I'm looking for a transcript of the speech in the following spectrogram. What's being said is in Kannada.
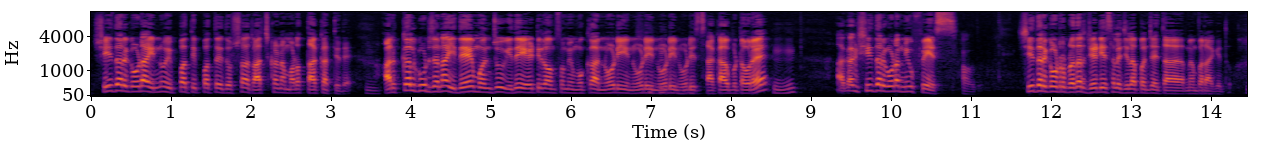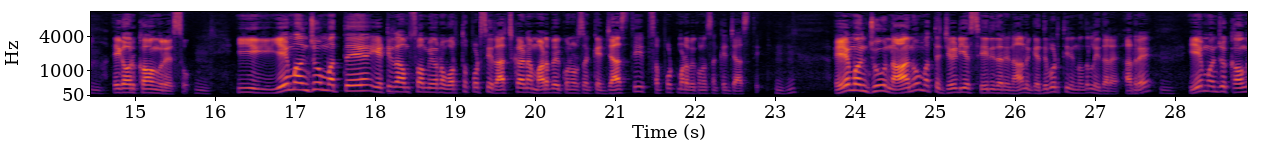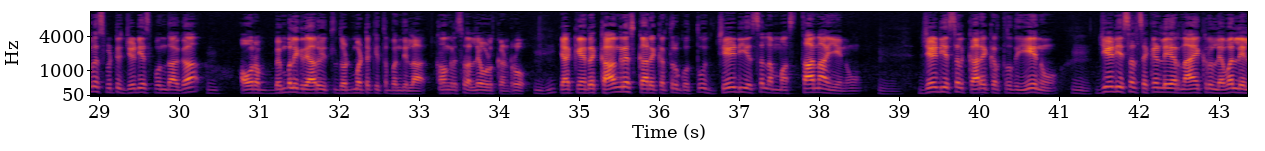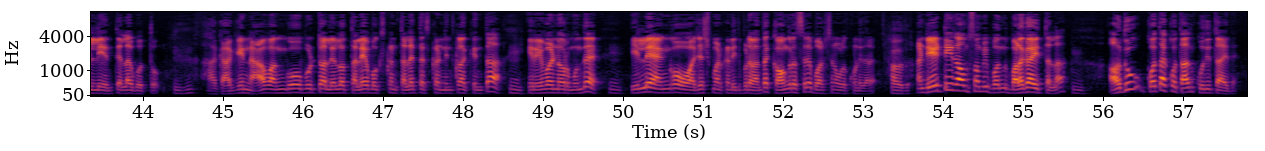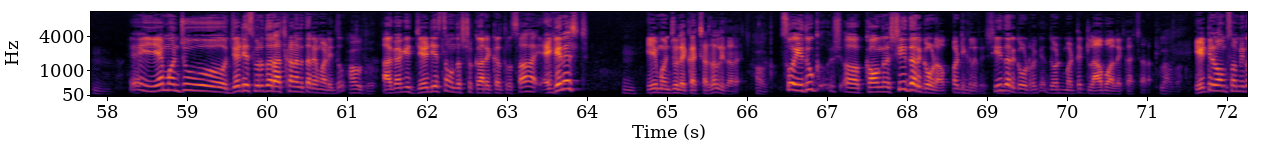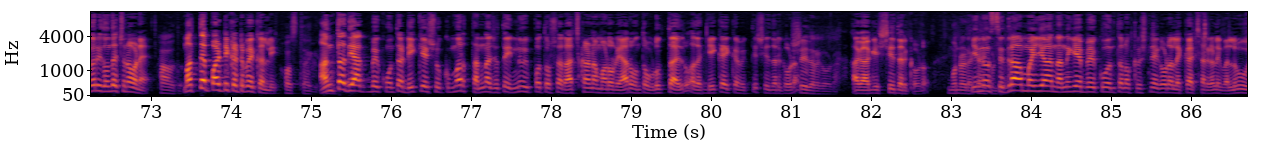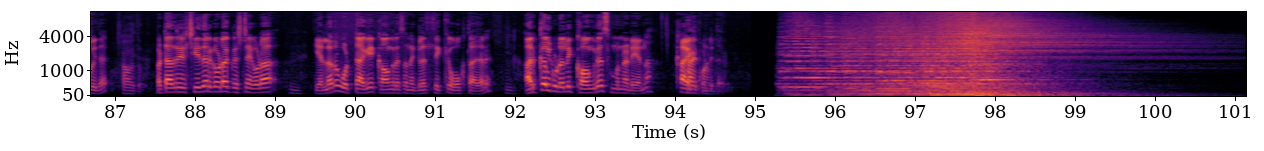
ಶ್ರೀಧರ್ ಗೌಡ ಇನ್ನೂ ಇಪ್ಪತ್ ಇಪ್ಪತ್ತೈದು ವರ್ಷ ರಾಜಕಾರಣ ಮಾಡೋ ತಾಕತ್ತಿದೆ. ಅರ್ಕಲ್ಗೂಡ್ ಜನ ಇದೇ ಮಂಜು ಇದೇ ಎ ಟಿ ರಾಮಸ್ವಾಮಿ ಮುಖ ನೋಡಿ ನೋಡಿ ನೋಡಿ ನೋಡಿ ಸಾಕಾಗ್ಬಿಟ್ಟವ್ರೆ. ಹಾಗಾಗಿ ಶ್ರೀಧರ್ ಗೌಡ ನ್ಯೂ ಫೇಸ್ ಹೌದು. ಶ್ರೀಧರ್ ಗೌಡ್ರ ಬ್ರದರ್ ಜೆ ಡಿ ಎಸ್ ಅಲ್ಲಿ ಜಿಲ್ಲಾ ಪಂಚಾಯತ್ ಮೆಂಬರ್ ಆಗಿದ್ದು. ಈಗ ಅವ್ರ ಕಾಂಗ್ರೆಸ್ ಈ ಹೇಮಂಜು ಮಂಜು ಮತ್ತೆ ಎ ಟಿ ರಾಮಸ್ವಾಮಿ ಅವ್ರನ್ನ ಹೊರತುಪಡಿಸಿ ರಾಜಕಾರಣ ಮಾಡಬೇಕು ಅನ್ನೋ ಸಂಖ್ಯೆ ಜಾಸ್ತಿ ಸಪೋರ್ಟ್ ಮಾಡಬೇಕು ಅನ್ನೋ ಸಂಖ್ಯೆ ಜಾಸ್ತಿ. ಹೇಮಂಜು ಮಂಜು ನಾನು ಮತ್ತೆ ಜೆ ಡಿ ಎಸ್ ಸೇರಿದರೆ ನಾನು ಗೆದ್ದು ಬಿಡ್ತೀನಿ ಅನ್ನೋದ್ರಲ್ಲಿ ಇದ್ದಾರೆ ಆದ್ರೆ ಹೇಮಂಜು ಮಂಜು ಕಾಂಗ್ರೆಸ್ ಬಿಟ್ಟು ಜೆ ಡಿ ಎಸ್ ಬಂದಾಗ ಅವರ ಬೆಂಬಲಿಗರು ಯಾರು ಇತ್ತು? ದೊಡ್ಡ ಮಟ್ಟಕ್ಕೆ ಇತ್ತು, ಬಂದಿಲ್ಲ. ಕಾಂಗ್ರೆಸ್ ಅಲ್ಲೇ ಉಳ್ಕೊಂಡ್ರು. ಯಾಕೆಂದ್ರೆ ಕಾಂಗ್ರೆಸ್ ಕಾರ್ಯಕರ್ತರು ಗೊತ್ತು ಜೆ ಡಿ ಎಸ್ ನಮ್ಮ ಸ್ಥಾನ ಏನು? ಜೆ ಡಿ ಎಸ್ ಅಲ್ಲಿ ಕಾರ್ಯಕರ್ತರದ್ದು ಏನು? ಜೆ ಡಿ ಎಸ್ ಅಲ್ಲಿ ಸೆಕೆಂಡ್ ಲೇಯರ್ ನಾಯಕರು ಲೆವೆಲ್ ಎಲ್ಲಿ ಅಂತೆಲ್ಲ ಗೊತ್ತು. ಹಾಗಾಗಿ ನಾವ್ ಹಂಗೋಗ್ಬಿಟ್ಟು ಅಲ್ಲೆಲ್ಲೋ ತಲೆ ಬಗ್ಸ್ಕೊಂಡು ತಲೆ ತಗ್ಸ್ಕೊಂಡು ನಿಂತ್ಕೊಳಕ್ಕಿಂತ ಈ ರೇವಣ್ಣವ್ರ ಮುಂದೆ ಇಲ್ಲೇ ಹಂಗೋ ಅಡ್ಜಸ್ಟ್ ಮಾಡ್ಕೊಂಡು ಇದ್ಬಿಡೋಣ ಅಂತ ಕಾಂಗ್ರೆಸ್ ಅಲ್ಲೇ ಬಹಳ ಜನ ಉಳ್ಕೊಂಡಿದ್ದಾರೆ. ಹೌದು. ಅಂಡ್ ಎ ಟಿ ರಾಮಸ್ವಾಮಿ ಬಂದು ಬಳಗ ಇತ್ತಲ್ಲ ಅದು ಕೊತ ಕೊತ ಅಂತ ಕುದಿತಾ ಇದೆ. ಏ A Manju J D S ವಿರುದ್ಧ ರಾಜಕಾರಣ ತರ ಮಾಡಿದ್ದು. ಹೌದು. ಹಾಗಾಗಿ ಜೆ ಡಿ ಎಸ್ನ ಒಂದಷ್ಟು ಕಾರ್ಯಕರ್ತರು ಸಹ ಎಗನೆಸ್ಟ್ ಎ ಮಂಜು ಲೆಕ್ಕಾಚಾರದಲ್ಲಿ ಇದ್ದಾರೆ ಸೊ ಇದು ಕಾಂಗ್ರೆಸ್ ಶ್ರೀಧರ್ ಗೌಡ ಪರ್ಟಿಕ್ಯುಲರ್ ಶ್ರೀಧರ್ ಗೌಡರಿಗೆ ದೊಡ್ಡ ಮಟ್ಟಕ್ಕೆ ಲಾಭ ಲೆಕ್ಕಾಚಾರ. ಎ ಟಿ ರಾಮಸ್ವಾಮಿ ಅವರು ಇದೊಂದೇ ಚುನಾವಣೆ. ಮತ್ತೆ ಪಾರ್ಟಿ ಕಟ್ಟಬೇಕಲ್ಲಿ. ಅಂತದ್ ಯಾಕೆ ಬೇಕು ಅಂತ ಡಿ ಕೆ ಶಿವಕುಮಾರ್ ತನ್ನ ಜೊತೆ ಇನ್ನೂ ಇಪ್ಪತ್ತು ವರ್ಷ ರಾಜಕಾರಣ ಮಾಡೋರು ಯಾರು ಅಂತ ಹುಡುಕ್ತಾ ಇದ್ರು. ಅದಕ್ಕೆ ಏಕೈಕ ವ್ಯಕ್ತಿ ಶ್ರೀಧರ್ ಗೌಡ. ಶ್ರೀಧರ್ ಗೌಡ. ಹಾಗಾಗಿ ಶ್ರೀಧರ್ ಗೌಡ. ಇನ್ನು ಸಿದ್ದರಾಮಯ್ಯ ನನಗೆ ಬೇಕು ಅಂತ ಕೃಷ್ಣೇಗೌಡ ಲೆಕ್ಕಾಚಾರಗಳು ಇವೆಲ್ಲವೂ ಇದೆ. ಬಟ್ ಆದ್ರೆ ಇಲ್ಲಿ ಶ್ರೀಧರ್ ಗೌಡ ಕೃಷ್ಣೇಗೌಡ ಎಲ್ಲರೂ ಒಟ್ಟಾಗಿ ಕಾಂಗ್ರೆಸ್ ಅನ್ನು ಗೆಲ್ಲಿಸಲಿಕ್ಕೆ ಹೋಗ್ತಾ ಇದ್ದಾರೆ. ಅರ್ಕಲ್ಗೂಡಲ್ಲಿ ಕಾಂಗ್ರೆಸ್ ಮುನ್ನಡೆಯನ್ನ 帰る。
